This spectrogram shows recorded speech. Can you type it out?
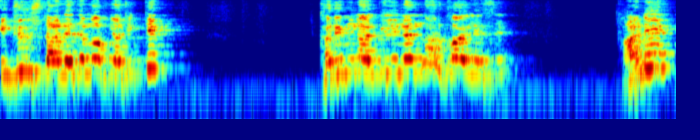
2-3 tane de mafyatik tip. Kriminal bilinen narko ailesi. Hani?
